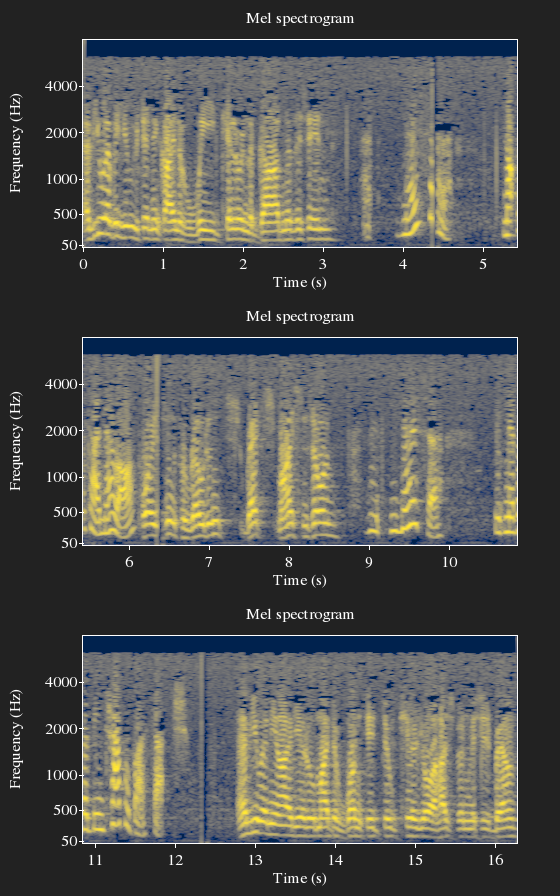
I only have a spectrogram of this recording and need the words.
have you ever used any kind of weed killer in the garden of this inn? Uh, no, sir. Not that I know of. Poison for rodents, rats, mice, and so on? N- no, sir. We've never been troubled by such. Have you any idea who might have wanted to kill your husband, Mrs. Brown?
